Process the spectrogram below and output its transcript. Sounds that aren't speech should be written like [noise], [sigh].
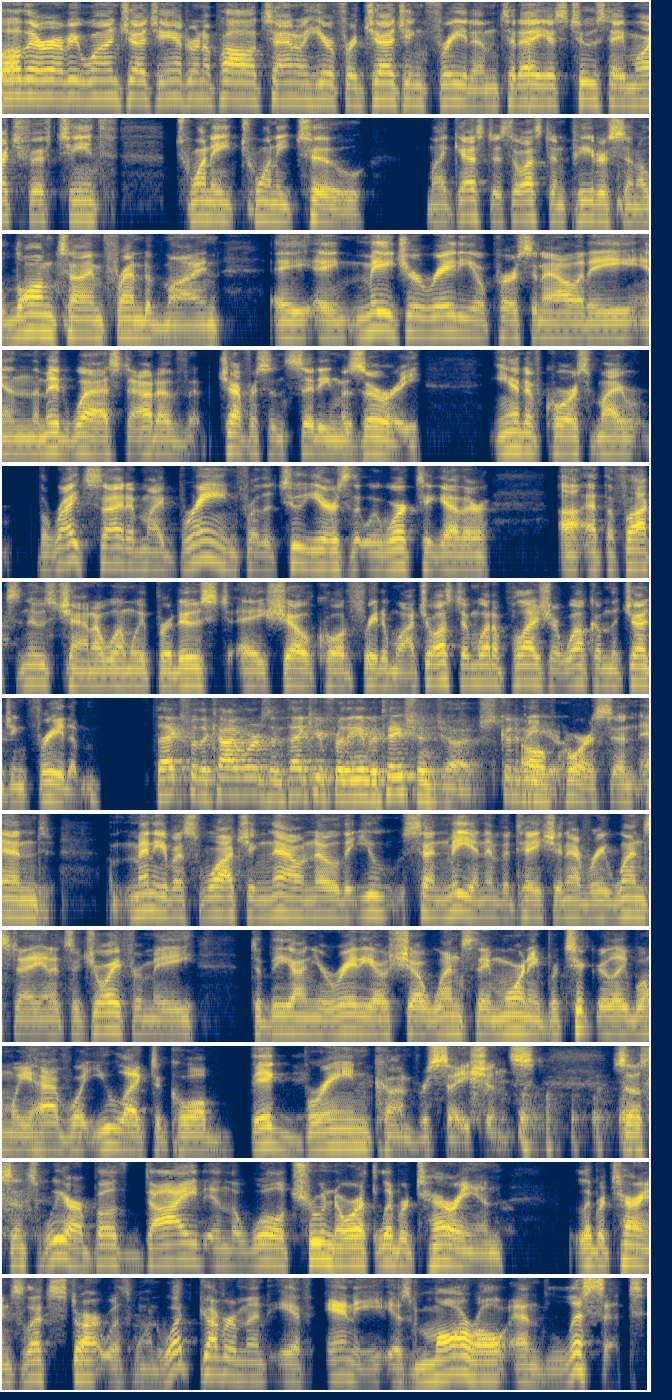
Hello there, everyone. Judge Andrew Napolitano here for Judging Freedom. Today is Tuesday, March 15th, 2022. My guest is Austin Peterson, a longtime friend of mine, a, a major radio personality in the Midwest out of Jefferson City, Missouri. And of course, my the right side of my brain for the two years that we worked together uh, at the Fox News Channel when we produced a show called Freedom Watch. Austin, what a pleasure. Welcome to Judging Freedom. Thanks for the kind words and thank you for the invitation, Judge. It's good to be oh, here. Of course. And and many of us watching now know that you send me an invitation every Wednesday, and it's a joy for me to be on your radio show Wednesday morning, particularly when we have what you like to call big brain conversations. [laughs] so, since we are both dyed in the wool, true North libertarian libertarians, let's start with one. What government, if any, is moral and licit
